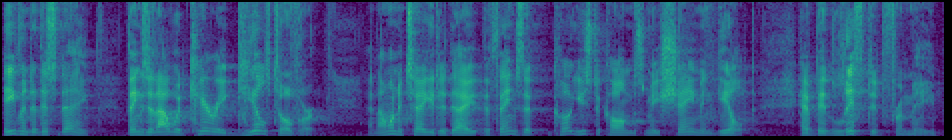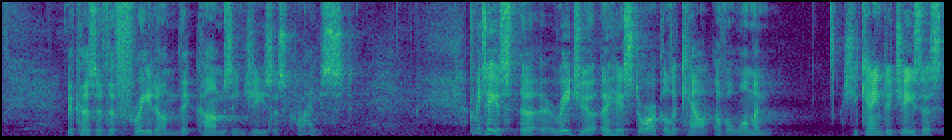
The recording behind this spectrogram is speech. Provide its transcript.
even to this day. Things that I would carry guilt over. And I want to tell you today the things that used to cause me shame and guilt have been lifted from me because of the freedom that comes in Jesus Christ. Let me tell you, uh, read you a historical account of a woman. She came to Jesus.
